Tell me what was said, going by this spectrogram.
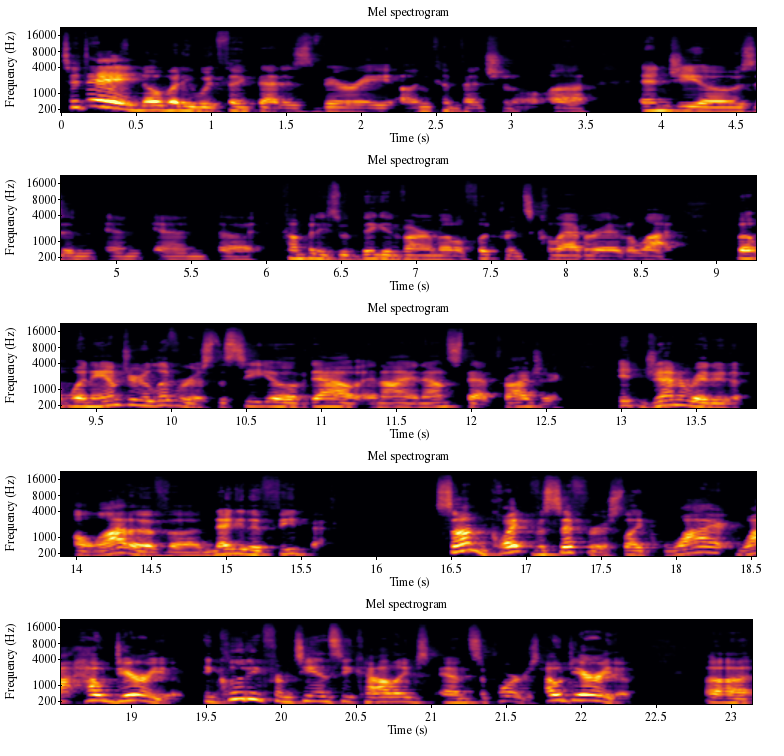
Today, nobody would think that is very unconventional. Uh, NGOs and and and uh, companies with big environmental footprints collaborated a lot. But when Andrew Liveris, the CEO of Dow, and I announced that project, it generated a lot of uh, negative feedback. Some quite vociferous, like why, why, how dare you, including from TNC colleagues and supporters. How dare you? Uh,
